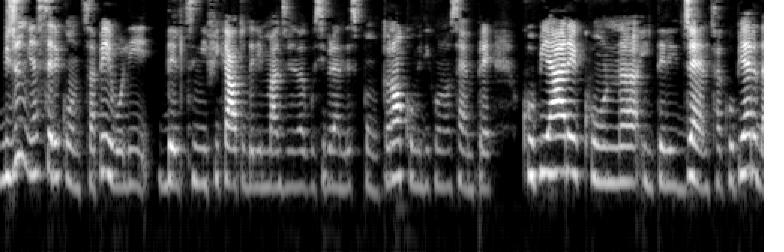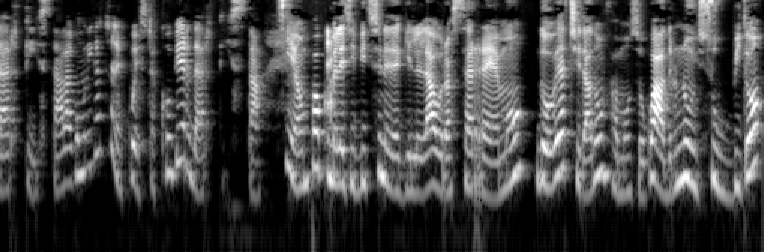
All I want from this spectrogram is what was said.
bisogna essere consapevoli del significato dell'immagine da cui si prende spunto, no? Come dicono sempre, copiare con intelligenza, copiare da artista. La comunicazione è questo, è copiare da artista. Sì, è un po' come eh. l'esibizione di Achille Lauro a Sanremo, dove ha citato un famoso quadro. Noi subito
